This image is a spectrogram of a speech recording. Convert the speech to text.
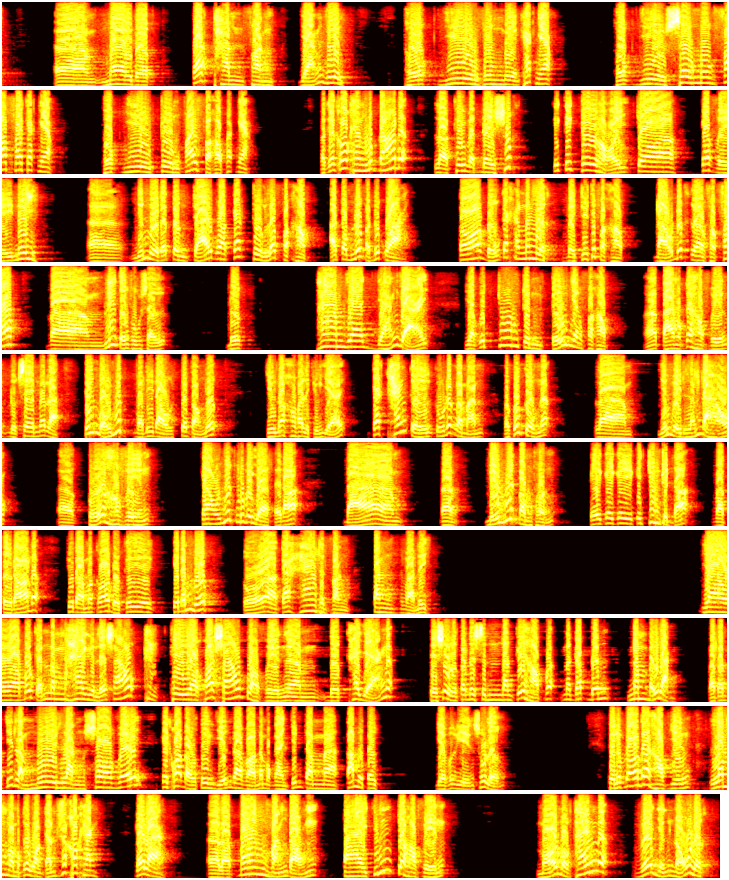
uh, mời được các thành phần giảng viên thuộc nhiều vùng miền khác nhau thuộc nhiều sơn môn pháp phái khác nhau thuộc nhiều trường phái Phật học khác nhau. Và cái khó khăn lúc đó đó là khi mà đề xuất cái cái cơ hội cho các vị ni à, những người đã từng trải qua các trường lớp Phật học ở trong nước và nước ngoài có đủ các năng lực về tri thức Phật học đạo đức à, Phật pháp và lý tưởng phụng sự được tham gia giảng dạy vào cái chương trình cử nhân Phật học à, tại một cái học viện được xem đó là tiến bộ nhất và đi đầu trên toàn nước. Chuyện đó không phải là chuyện dễ. Các kháng cự cũng rất là mạnh. Và cuối cùng đó là những vị lãnh đạo uh, của học viện cao nhất lúc bây giờ tại đó đã, đã biểu quyết đồng thuận cái cái cái cái chương trình đó. Và từ đó đó chúng ta mới có được cái cái đóng góp của à, cả hai thành phần tăng và ni. Vào à, bối cảnh năm 2006 khi à, khóa 6 của học viện à, được khai giảng đó thì số lượng tăng ni sinh đăng ký học đó, nó gấp đến năm bảy lần và thậm chí là 10 lần so với cái khóa đầu tiên diễn ra vào năm 1984 về phương diện số lượng. Thì lúc đó đó học viện lâm vào một cái hoàn cảnh rất khó khăn đó là à, là ban vận động tài chính cho học viện. Mỗi một tháng đó với những nỗ lực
